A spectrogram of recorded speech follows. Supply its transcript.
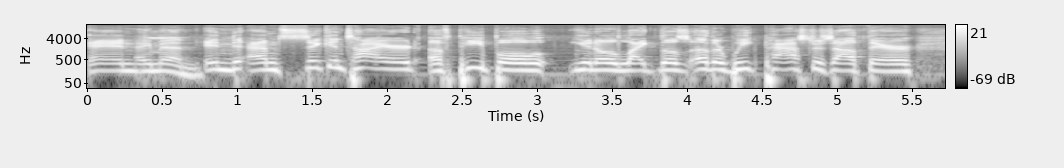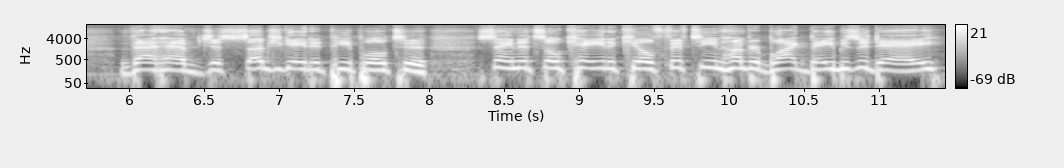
And Amen. And I'm sick and tired of people, you know, like those other weak pastors out there that have just subjugated people to saying it's okay to kill 1,500 black babies a day.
